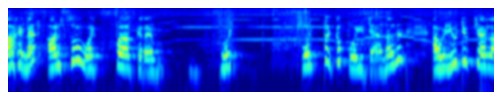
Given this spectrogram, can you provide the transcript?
ஆகலை. ஆல்சோ ஒர்க் பார்க்குற ஒர்க் ஒர்க் பக்கம் போயிட்டேன். அதாவது அவங்க யூடியூப் சேனல்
